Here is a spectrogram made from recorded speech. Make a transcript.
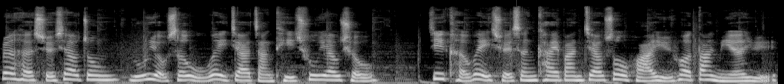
任何学校中如有十五位家长提出要求，即可为学生开班教授华语或淡米尔语。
